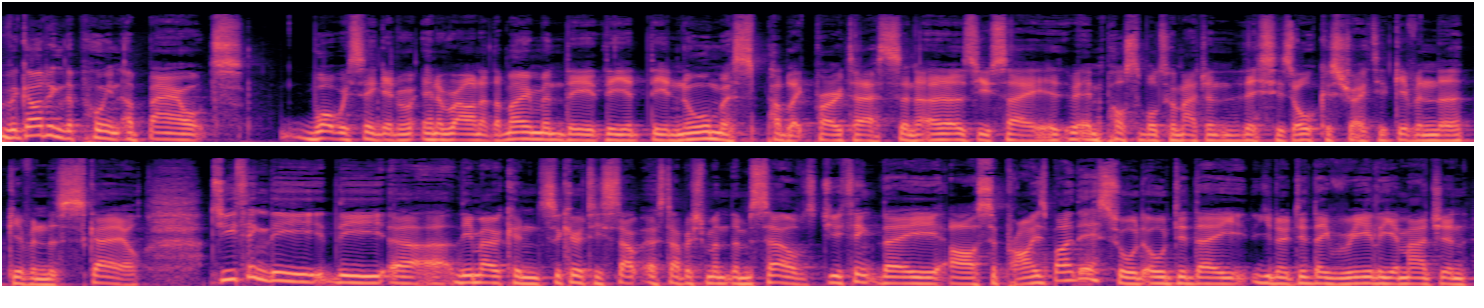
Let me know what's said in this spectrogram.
Regarding the point about what we're seeing in, in, Iran at the moment, the, the, the enormous public protests, and as you say, impossible to imagine this is orchestrated given the given the scale. Do you think the the uh, the American security establishment themselves? Do you think they are surprised by this, or or did they you know did they really imagine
